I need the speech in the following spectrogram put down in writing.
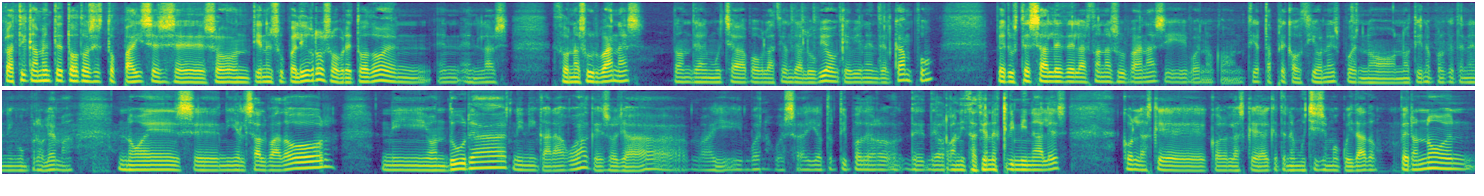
prácticamente todos estos países eh, son, tienen su peligro, sobre todo en, las zonas urbanas, donde hay mucha población de aluvión que vienen del campo pero usted sale de las zonas urbanas y bueno, con ciertas precauciones pues no, no tiene por qué tener ningún problema. No es eh, ni El Salvador, ni Honduras, ni Nicaragua, que eso ya hay, bueno, pues hay otro tipo de, or- de- de organizaciones criminales con las que con las que hay que tener muchísimo cuidado, pero no en,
